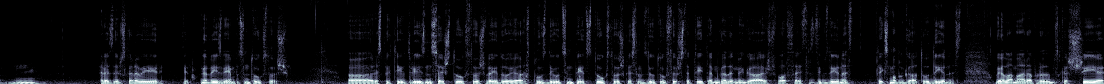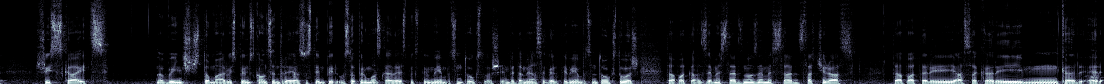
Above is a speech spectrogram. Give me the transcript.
mm, rezerves karavīri ir gandrīz 11,000. Uh, respektīvi, 36,000 veidojās plus 25,000, kas līdz 2007. gadam ir gājuši valsts aizsardzības dienas, teiksim, obligāto dienestu. Lielā mērā, protams, ka šie, šis skaits nu, viņš tomēr vispirms koncentrējās uz, tiem, uz to pirmo skaitu, respektīvi 11,000. Bet tam jāsaka, ka tie 11,000 tāpat kā zemesardze no zemesardzes atšķirās. Tāpat arī jāsaka, arī, mm, ka ar-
